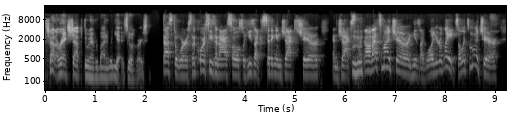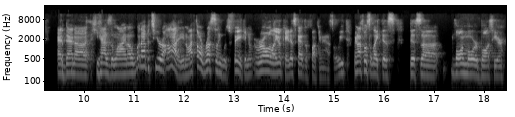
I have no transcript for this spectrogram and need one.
try to wreck shop through everybody. But yeah, it's go crazy. That's the worst. And of course, he's an asshole. So he's like sitting in Jack's chair, and Jack's Mhm. like, "Oh, that's my chair," and he's like, "Well, you're late, so it's my chair." And then uh, he has the line, "Oh, what happened to your eye? You know, I thought wrestling was fake." And we're all like, "Okay, this guy's a fucking asshole. We we're not supposed to like this this uh, lawnmower boss here."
